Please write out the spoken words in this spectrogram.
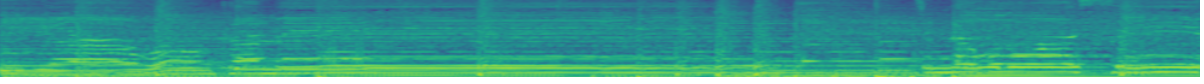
ရှိရဝန်ခံမေကျွန်တော်ဘဝစီရ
